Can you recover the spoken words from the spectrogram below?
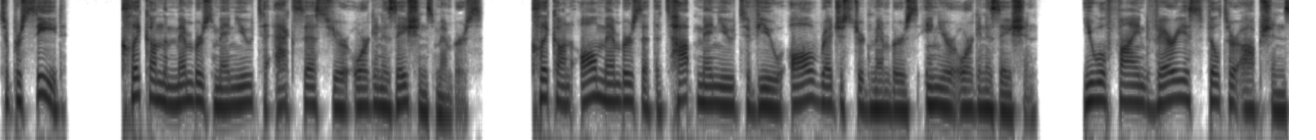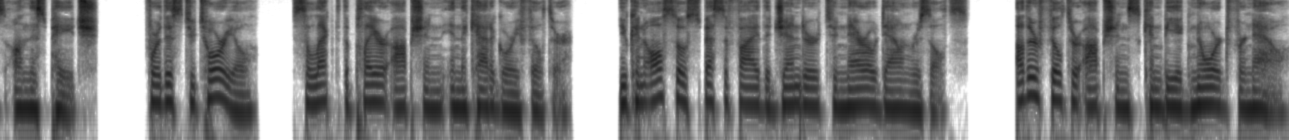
To proceed, click on the Members menu to access your organization's members. Click on All Members at the top menu to view all registered members in your organization. You will find various filter options on this page. For this tutorial, select the player option in the category filter. You can also specify the gender to narrow down results. Other filter options can be ignored for now.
